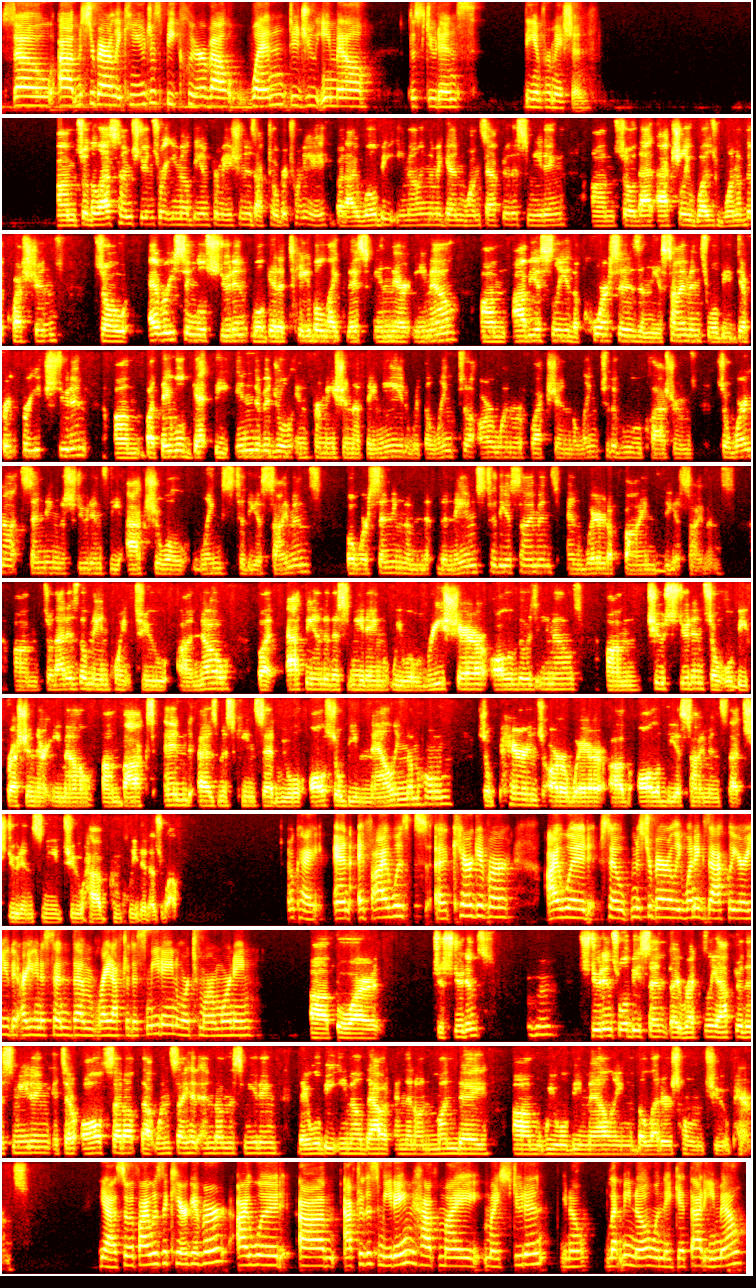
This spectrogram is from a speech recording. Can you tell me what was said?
So, uh, Mr. Barley, can you just be clear about when did you email the students the information? Um, so the last time students were emailed the information is October 28th, but I will be emailing them again once after this meeting. Um, so that actually was one of the questions. So every single student will get a table like this in their email. Um, obviously, the courses and the assignments will be different for each student, um, but they will get the individual information that they need with the link to R1 Reflection, the link to the Google Classrooms. So we're not sending the students the actual links to the assignments, but we're sending them the names to the assignments and where to find the assignments. Um, so that is the main point to uh, know. But at the end of this meeting, we will reshare all of those emails um, to students, so it will be fresh in their email um, box. And as Ms. Keene said, we will also be mailing them home, so parents are aware of all of the assignments that students need to have completed as well. Okay, and if I was a caregiver, I would. So, Mr. Barrowly, when exactly are you are you going to send them right after this meeting or tomorrow morning? Uh, for to students. Mm -hmm. Students will be sent directly after this meeting. It's all set up that once I hit end on this meeting, they will be emailed out. And then on Monday, um, we will be mailing the letters home to parents. Yeah, so if I was a caregiver, I would, um, after this meeting, have my, my student, you know, let me know when they get that email.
